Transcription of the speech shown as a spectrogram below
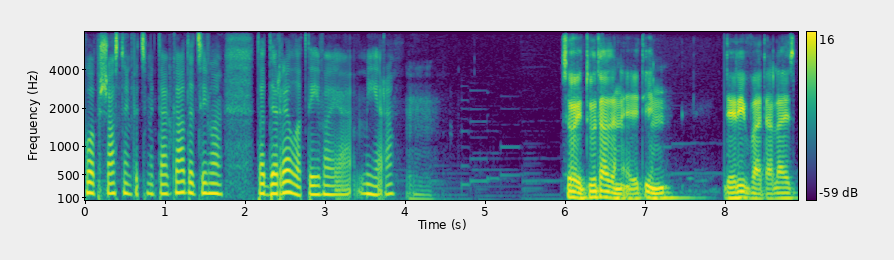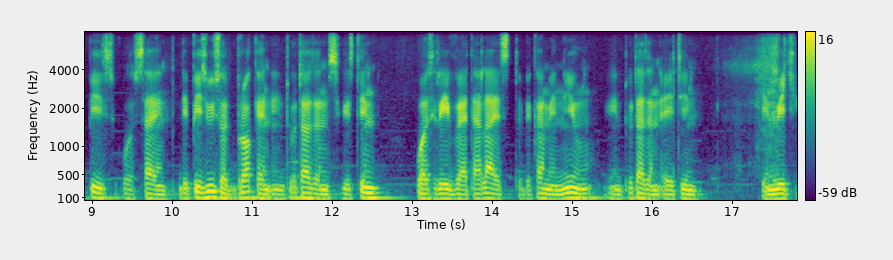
kopš 18. gada dzīvojam tādā relatīvajā miera. Mm. So in 2018, the revitalized peace was signed. The peace which was broken in 2016 was revitalized to become a new in 2018. In which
